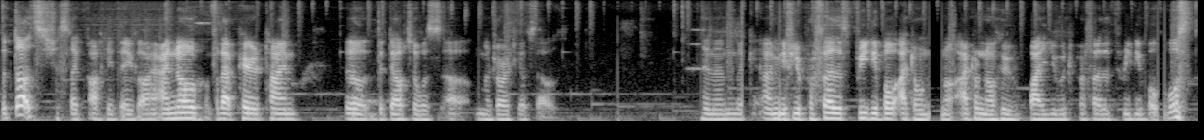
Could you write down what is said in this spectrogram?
The dots just like, okay, there you go. I know for that period of time, the the delta was uh, majority of cells. And then, like, I mean, if you prefer the 3D ball, I don't know. I don't know who why you would prefer the 3D bubbles.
